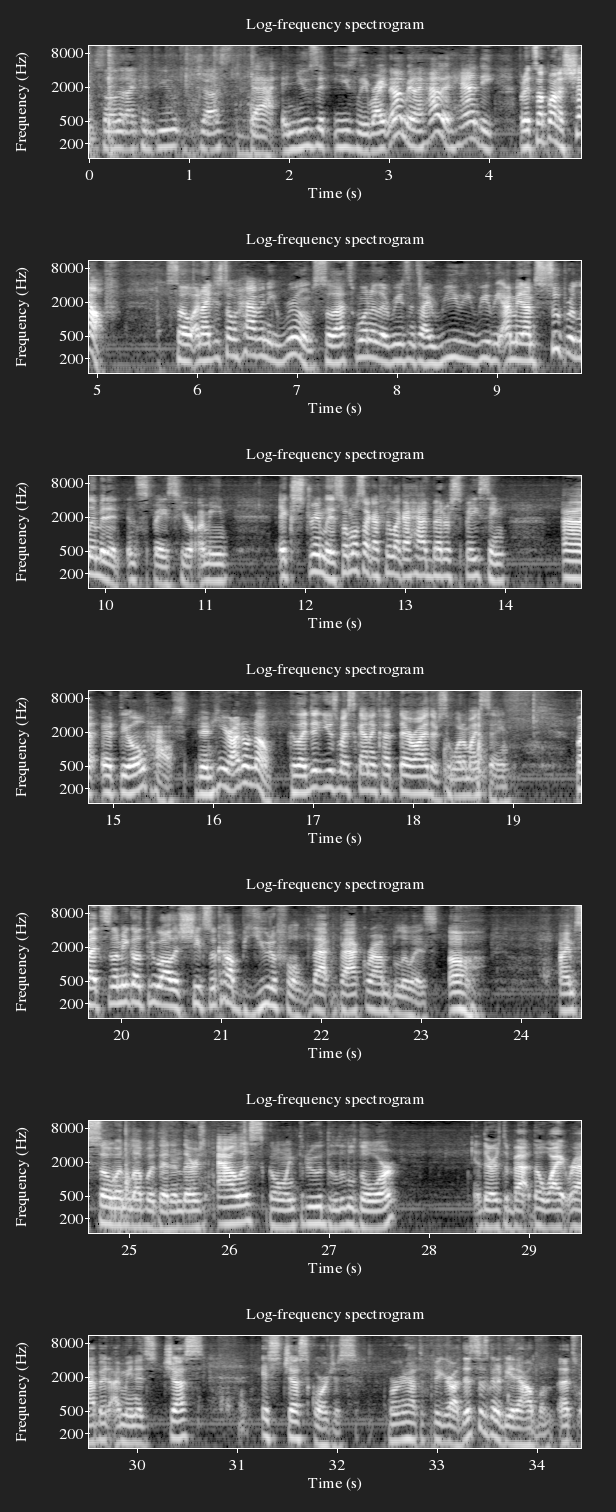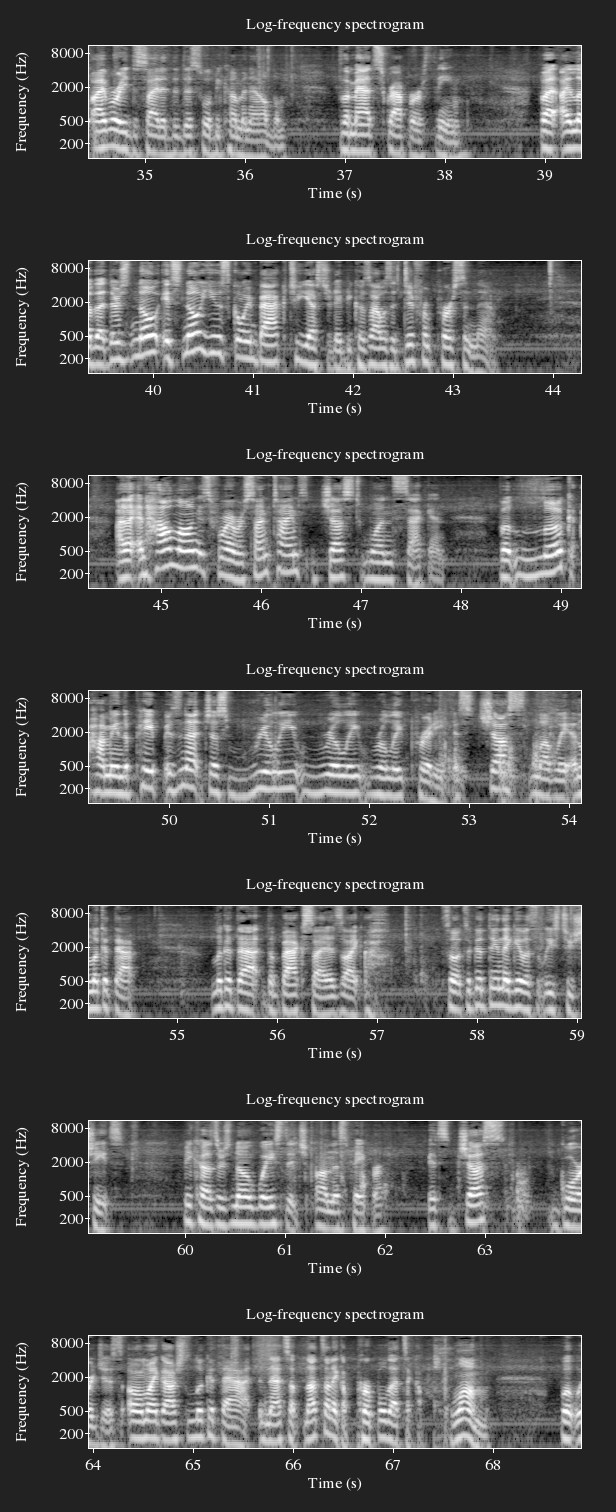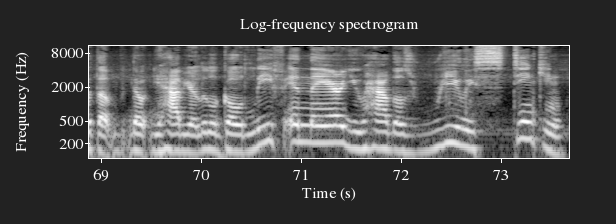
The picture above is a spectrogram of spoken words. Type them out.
so that I can do just that and use it easily. Right now, I mean, I have it handy, but it's up on a shelf. So, and I just don't have any room. So that's one of the reasons I really, really, I mean, I'm super limited in space here. I mean, extremely. It's almost like I feel like I had better spacing at, at the old house than here. I don't know, because I didn't use my scan and cut there either. So what am I saying? But so let me go through all the sheets. Look how beautiful that background blue is. Oh, I'm so in love with it. And there's Alice going through the little door. There's the bat, the white rabbit. I mean, it's just, it's just gorgeous. We're gonna have to figure out. This is gonna be an album. That's I've already decided that this will become an album, the Mad Scrapper theme. But I love that. There's no, it's no use going back to yesterday because I was a different person then. I like, and how long is forever? Sometimes just one second. But look, I mean, the paper, isn't that just really, really, really pretty? It's just lovely. And look at that. Look at that. The backside is like, ugh, so it's a good thing they give us at least two sheets because there's no wastage on this paper. It's just gorgeous. Oh my gosh, look at that. And that's a that's not like a purple, that's like a plum. But with the, the you have your little gold leaf in there. You have those really stinking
